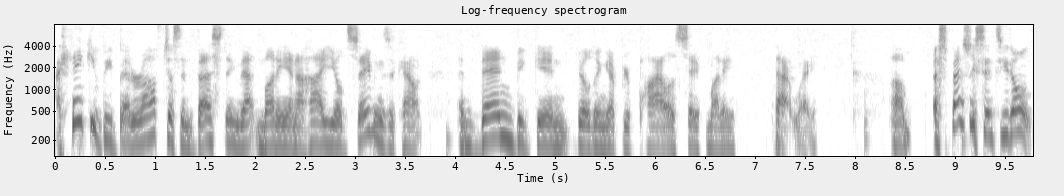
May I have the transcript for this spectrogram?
I think you'd be better off just investing that money in a high yield savings account and then begin building up your pile of safe money that way. Um, especially since you don't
